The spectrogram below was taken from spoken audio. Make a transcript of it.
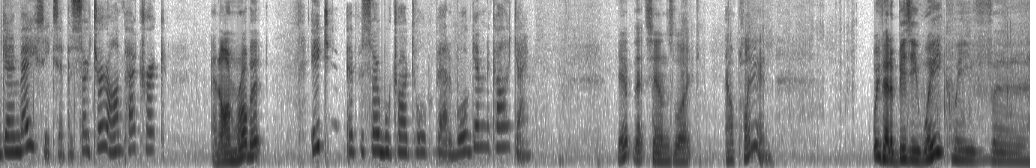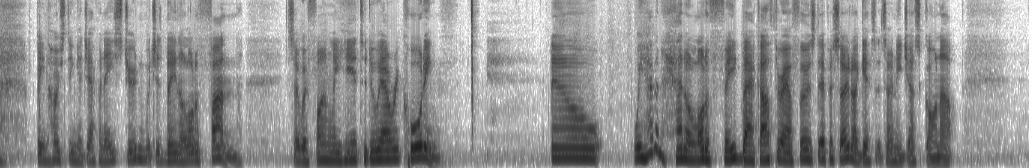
Board Game Basics, episode 2. I'm Patrick. And I'm Robert. Each episode we'll try to talk about a board game and a card game. Yep, that sounds like our plan. We've had a busy week. We've uh, been hosting a Japanese student, which has been a lot of fun. So we're finally here to do our recording. Now, we haven't had a lot of feedback after our first episode. I guess it's only just gone up.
